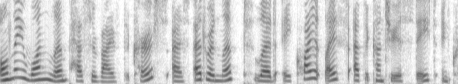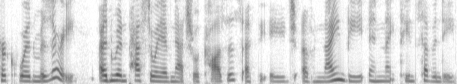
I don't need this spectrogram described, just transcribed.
Only one Lemp has survived the curse, as Edwin Lemp led a quiet life at the country estate in Kirkwood, Missouri. Edwin passed away of natural causes at the age of 90 in 1970.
